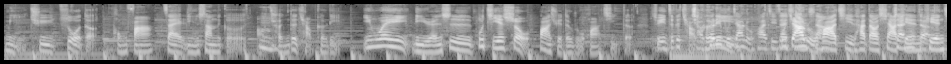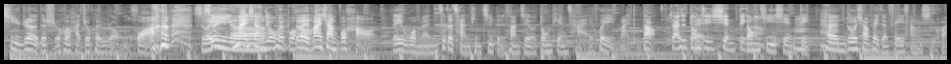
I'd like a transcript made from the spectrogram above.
米去做的，膨发再淋上那个哦纯的巧克力。嗯因为李仁是不接受化学的乳化剂的，所以这个巧克力，不加乳化剂，不加乳化剂，它到夏天天气热的时候，它就会融化，所以卖相就会不好。对，卖相不好，所以我们这个产品基本上只有冬天才会买得到，主要是冬季限定，冬季限定，嗯，很多消费者非常喜欢。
